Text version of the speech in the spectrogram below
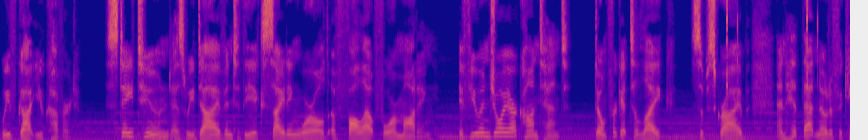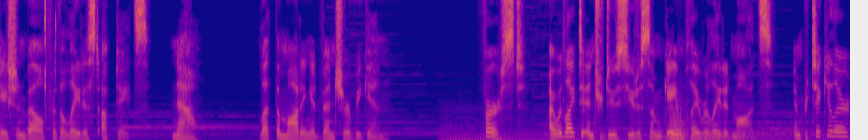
we've got you covered. Stay tuned as we dive into the exciting world of Fallout 4 modding. If you enjoy our content, don't forget to like, subscribe, and hit that notification bell for the latest updates. Now, let the modding adventure begin. First, I would like to introduce you to some gameplay-related mods. In particular,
